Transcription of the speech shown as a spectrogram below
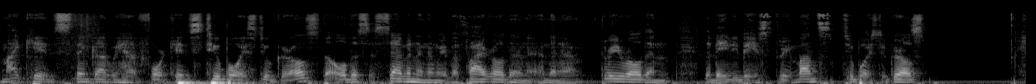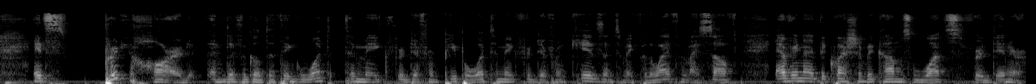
My kids, thank God we have four kids two boys, two girls. The oldest is seven, and then we have a five year old, and, and then a three year old, and the baby baby's three months, two boys, two girls. It's pretty hard and difficult to think what to make for different people, what to make for different kids, and to make for the wife and myself. Every night the question becomes, what's for dinner?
